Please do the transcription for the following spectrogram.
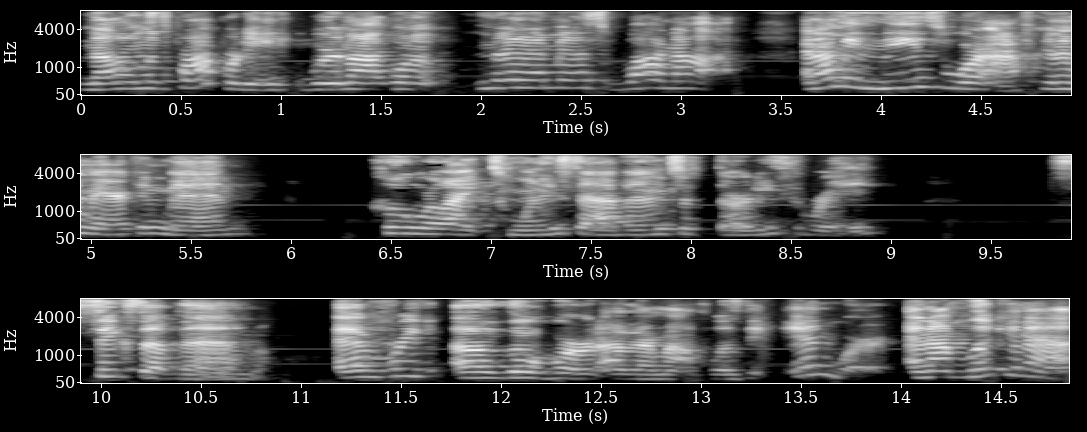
not on this property. We're not gonna man, miss, why not? And I mean these were African American men who were like 27 to 33. Six of them, every other word out of their mouth was the N word. And I'm looking at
